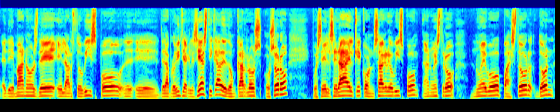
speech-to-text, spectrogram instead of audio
eh, de manos del arzobispo eh, de la provincia eclesiástica, de don Carlos Osoro, pues él será el que consagre obispo a nuestro nuevo pastor, don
